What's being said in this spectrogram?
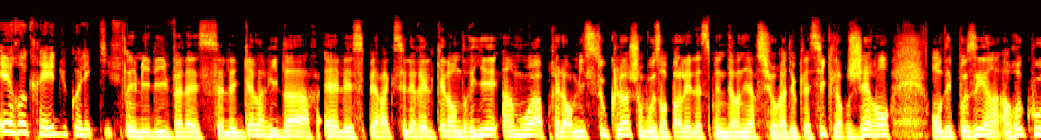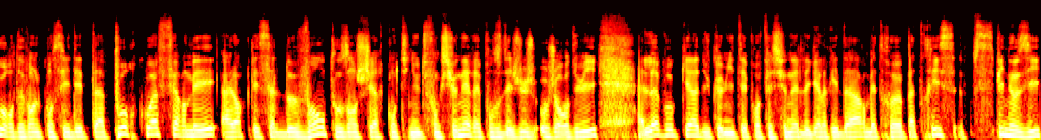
et recréer du collectif. Émilie Vallès, les galeries d'art, elles, espèrent accélérer le calendrier un mois après leur mise sous cloche. On vous en parlait la semaine dernière sur Radio Classique. Leurs gérants ont déposé un recours devant le Conseil d'État. Pourquoi fermer alors que les salles de vente aux enchères continuent de fonctionner? Réponse des juges aujourd'hui. L'avocat du comité professionnel des galeries d'art, Patrice Spinozzi,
